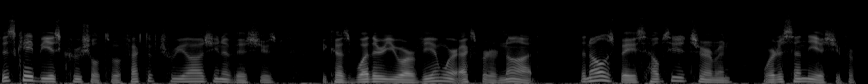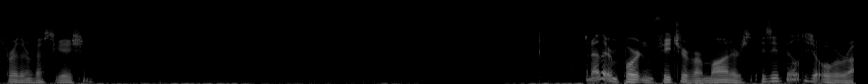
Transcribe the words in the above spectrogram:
This KB is crucial to effective triaging of issues because whether you are a VMware expert or not, the knowledge base helps you determine where to send the issue for further investigation. Another important feature of our monitors is the ability to override.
